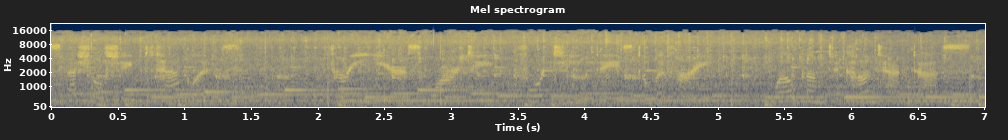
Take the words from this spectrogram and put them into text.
special shaped tablets. Three years warranty, 14 days delivery. Welcome to contact us.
